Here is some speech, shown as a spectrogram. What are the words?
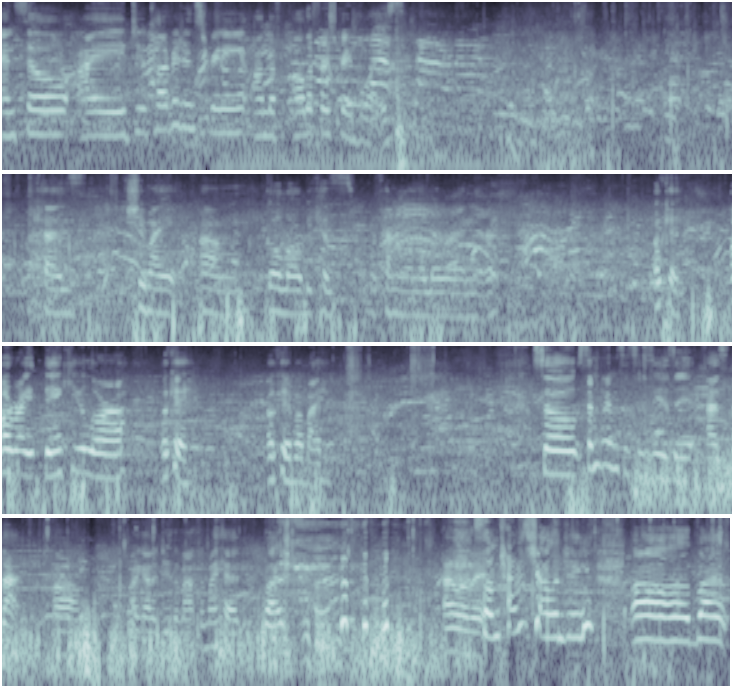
And so I do color vision screening on the, all the first grade boys because she might um, go low because we're kind of on the lower end there. Okay. All right. Thank you, Laura. Okay. Okay. Bye bye. So sometimes it's as easy as that. Um, I gotta do the math in my head, but I love it. sometimes challenging. Uh, but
